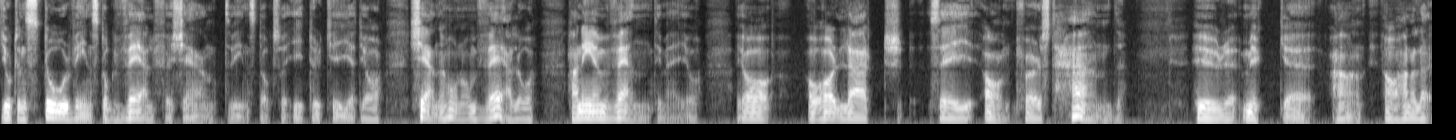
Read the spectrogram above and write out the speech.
gjort en stor vinst och välförtjänt vinst också i Turkiet. Jag känner honom väl och han är en vän till mig. Och jag och har lärt sig ja, first hand hur mycket han, ja, han har lär,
